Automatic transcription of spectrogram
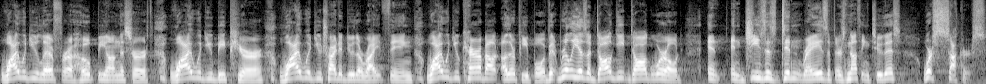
Why would you live for a hope beyond this earth? Why would you be pure? Why would you try to do the right thing? Why would you care about other people? If it really is a dog eat dog world and, and Jesus didn't raise, if there's nothing to this, we're suckers.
